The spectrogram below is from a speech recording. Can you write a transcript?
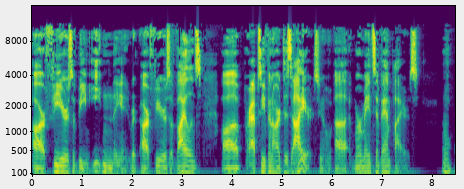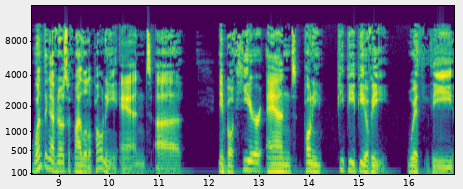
our fears of being eaten, they our fears of violence, uh, perhaps even our desires. You know, uh, mermaids and vampires. One thing I've noticed with My Little Pony and uh, in both here and Pony PPPOV with the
